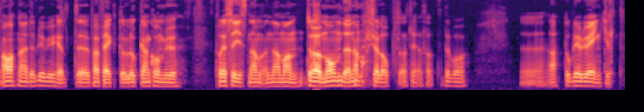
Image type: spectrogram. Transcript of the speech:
Ja, nej det blev ju helt eh, perfekt och luckan kom ju precis när, när man drömmer om det när man kör lopp så att, det, så att det var, eh, ja, då blev det ju enkelt.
